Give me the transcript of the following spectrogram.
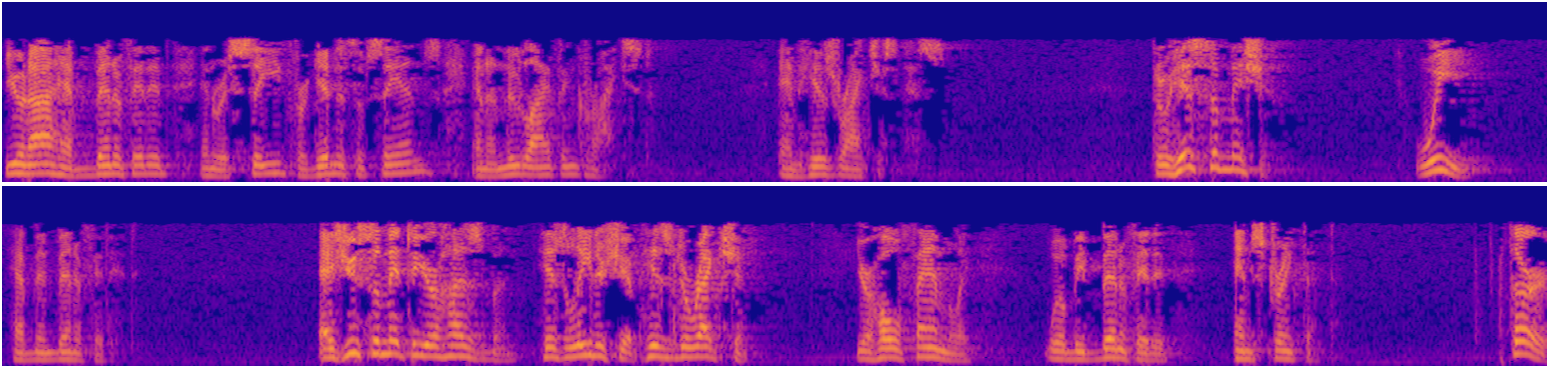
You and I have benefited and received forgiveness of sins and a new life in Christ and His righteousness. Through His submission, we have been benefited. As you submit to your husband, his leadership, His direction, your whole family will be benefited and strengthened. Third,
